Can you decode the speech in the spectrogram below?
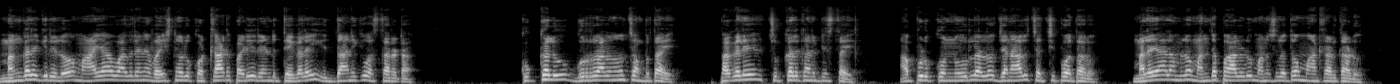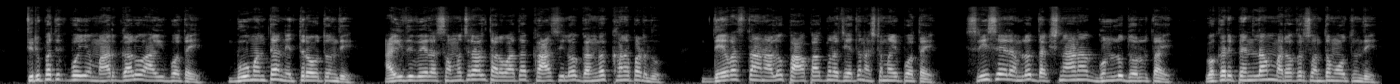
మంగళగిరిలో మాయావాదులైన వైష్ణవులు కొట్లాటపడి రెండు తెగలై యుద్ధానికి వస్తారట. కుక్కలు గుర్రాలను చంపుతాయి. పగలే చుక్కలు కనిపిస్తాయి. అప్పుడు కొన్నూర్లలో జనాలు చచ్చిపోతారు. మలయాళంలో మందపాలుడు మనుషులతో మాట్లాడతాడు. తిరుపతికి పోయే మార్గాలు ఆగిపోతాయి. భూమంతా నెత్తురవుతుంది. ఐదు వేల సంవత్సరాల తర్వాత కాశీలో గంగ కనపడదు. దేవస్థానాలు పాపాత్ముల చేత నష్టమైపోతాయి. శ్రీశైలంలో దక్షిణాన గుండ్లు దొరుకుతాయి. ఒకరి పెండ్లం మరొకరి సొంతమవుతుంది.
